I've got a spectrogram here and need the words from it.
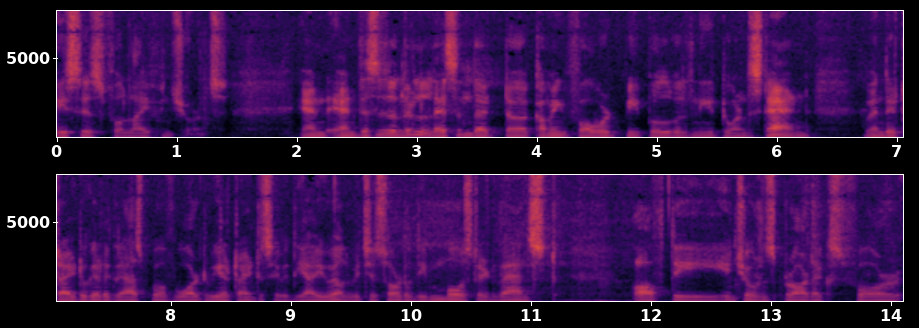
basis for life insurance. And and this is a little lesson that uh, coming forward people will need to understand when they try to get a grasp of what we are trying to say with the IUL, which is sort of the most advanced of the insurance products for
